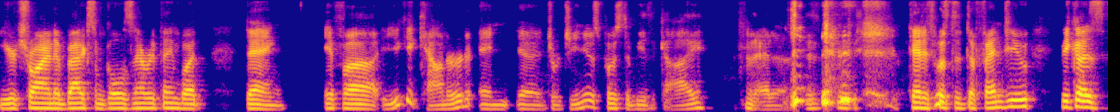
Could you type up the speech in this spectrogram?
you're trying to bag some goals and everything, but dang, if uh you get countered and uh, Jorginho is supposed to be the guy that uh, that is supposed to defend you, because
